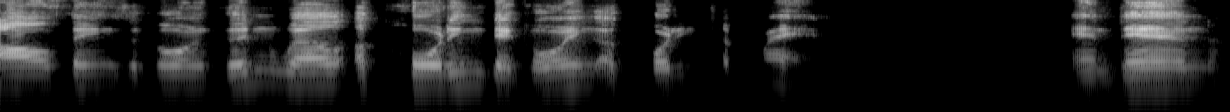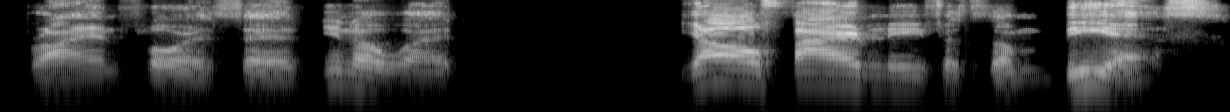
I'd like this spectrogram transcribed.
all things are going good and well according they're going according to plan. And then brian flores said you know what? Y'all fired me for some bs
